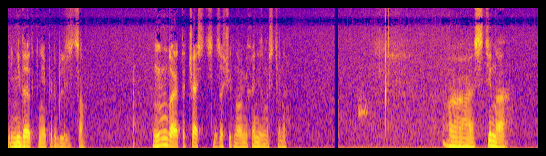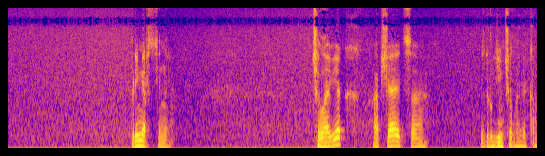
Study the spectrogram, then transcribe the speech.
и не дает к ней приблизиться. Ну да, это часть защитного механизма стены. А, стена. Пример стены. Человек общается с другим человеком.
